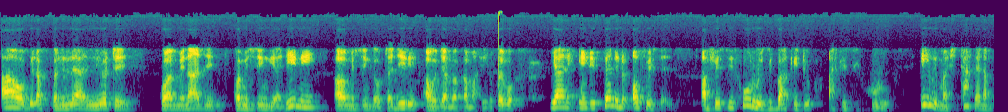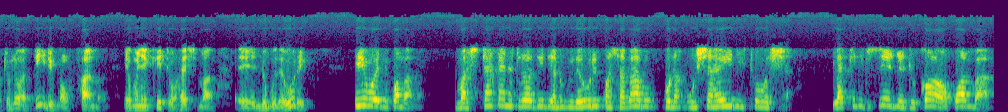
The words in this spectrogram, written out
au bila kupendelea yeyote kwa minaji kwa misingi ya dini au misingi ya utajiri au jambo kama hilo. Kwa hivyo yani independent offices afisi huru zibaki tu afisi huru. Ili mashtaka yanapotolewa dhidi kwa mfano ya mwenyekiti wa heshima e, ndugu Dheuri, iwe ni kwamba mashtaka yanatolewa dhidi ya ndugu Dheuri kwa sababu kuna ushahidi tosha. Lakini tusije tukawa kwamba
